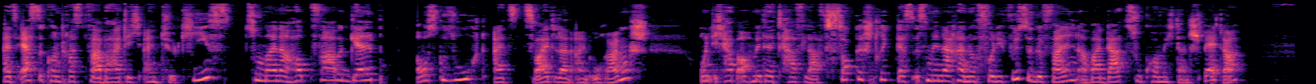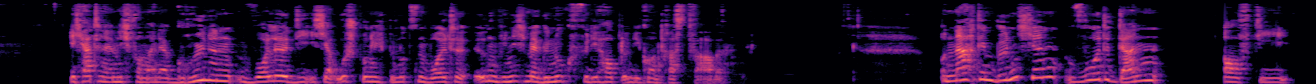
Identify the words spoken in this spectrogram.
Als erste Kontrastfarbe hatte ich ein Türkis zu meiner Hauptfarbe Gelb ausgesucht, als zweite dann ein Orange und ich habe auch mit der Love Sock gestrickt. Das ist mir nachher noch vor die Füße gefallen, aber dazu komme ich dann später. Ich hatte nämlich von meiner grünen Wolle, die ich ja ursprünglich benutzen wollte, irgendwie nicht mehr genug für die Haupt- und die Kontrastfarbe. Und nach dem Bündchen wurde dann auf die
